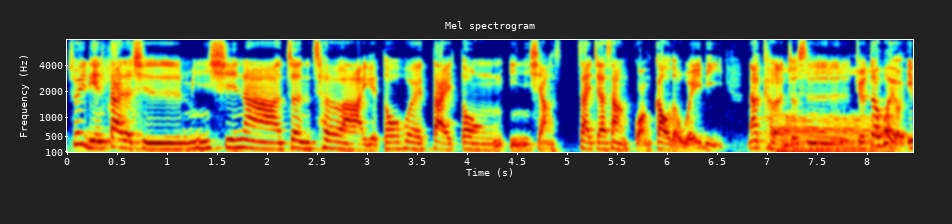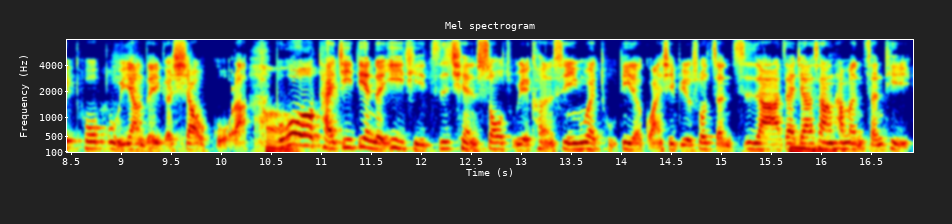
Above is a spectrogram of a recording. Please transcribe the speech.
所以连带的其实明星啊、政策啊也都会带动影响，再加上广告的威力，那可能就是哦绝对会有一波不一样的一个效果啦。哦不过台积电的议题之前受阻，也可能是因为土地的关系，比如说整治啊，再加上他们整体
